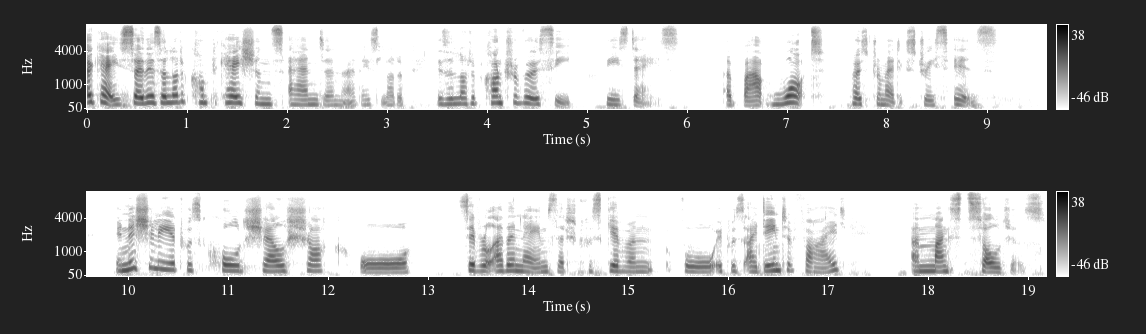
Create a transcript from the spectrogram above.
okay, so there's a lot of complications and uh, there's a lot of there's a lot of controversy these days about what post-traumatic stress is. Initially it was called shell shock or several other names that it was given for, it was identified amongst soldiers.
